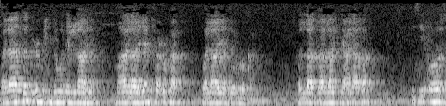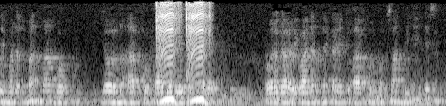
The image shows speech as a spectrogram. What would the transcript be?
ولا تدع من دون اللہ ما لا ينفعك۔ ولا يضرك. اللہ تعالیٰ کے علاوہ کسی اور سے مدد مت مانگو جو نہ آپ کو فائدہ دے سکتا ہے۔ اور اگر عبادت نہ کرے تو آپ کو نقصان بھی نہیں دے سکتا۔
